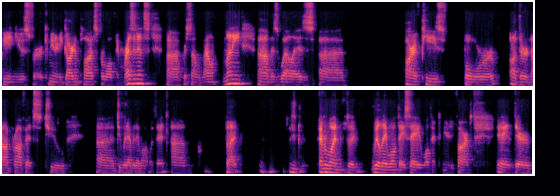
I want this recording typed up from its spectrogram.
being used for community garden plots for Waltham residents uh, for some amount of money, um, as well as uh, RFPs for other nonprofits to uh, do whatever they want with it. Um, but everyone, will they, won't they say Waltham Community Farms? eh, they're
